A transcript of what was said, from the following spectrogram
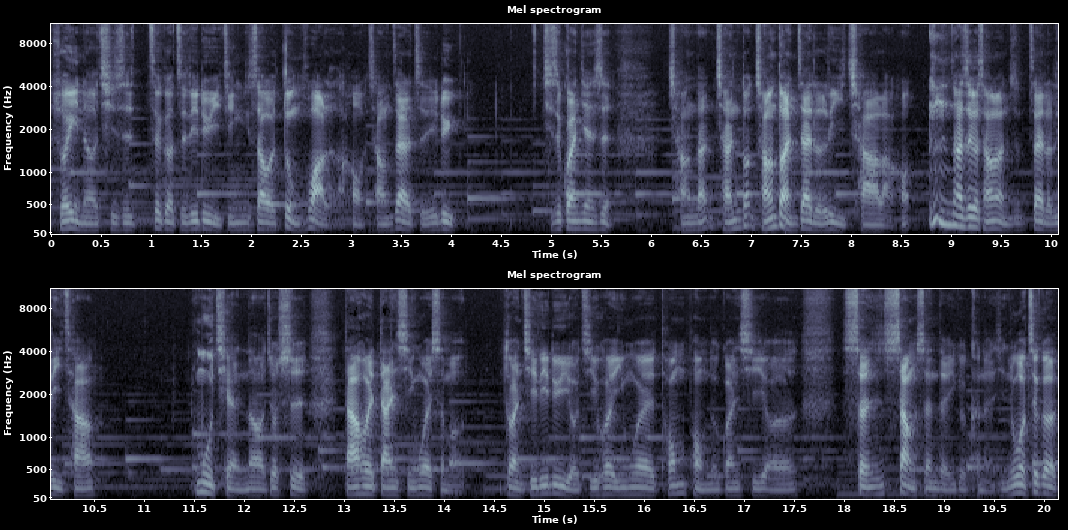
所以呢，其实这个殖利率已经稍微钝化了哈。长债的殖利率，其实关键是长短长短长短债的利差了哈。那这个长短债的利差，目前呢，就是大家会担心为什么短期利率有机会因为通膨的关系而升上升的一个可能性。如果这个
